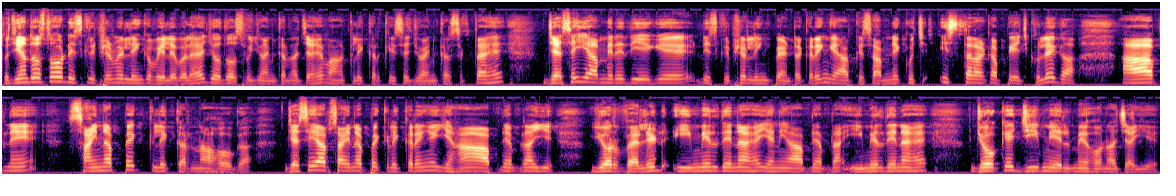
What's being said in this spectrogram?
तो जी हाँ दोस्तों डिस्क्रिप्शन में लिंक अवेलेबल है। जो दोस्त भी ज्वाइन करना चाहे, वहाँ क्लिक करके इसे ज्वाइन कर सकता है। जैसे ही आप मेरे दिए गए डिस्क्रिप्शन लिंक पे एंटर करेंगे, आपके सामने कुछ इस तरह का पेज खुलेगा। आपने साइन अप पे क्लिक करना होगा। जैसे आप साइन अप पे क्लिक करेंगे, यहाँ आपने अपना योर वैलिड ईमेल देना है, यानी आपने अपना ईमेल देना है, जो कि जी में होना चाहिए।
